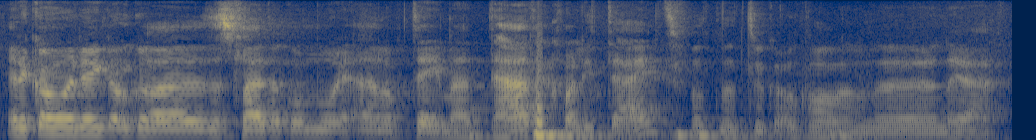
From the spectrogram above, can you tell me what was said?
En dan komen we denk ik ook wel, dat sluit ook wel mooi aan op het thema datakwaliteit. Wat natuurlijk ook wel een uh, nou ja,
